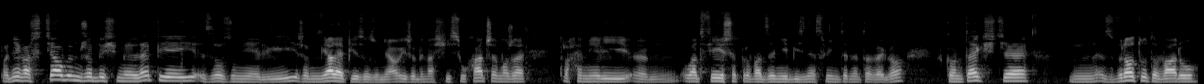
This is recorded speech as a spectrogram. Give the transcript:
ponieważ chciałbym, żebyśmy lepiej zrozumieli, żebym ja lepiej zrozumiał i żeby nasi słuchacze może trochę mieli łatwiejsze prowadzenie biznesu internetowego w kontekście um, zwrotu towaru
